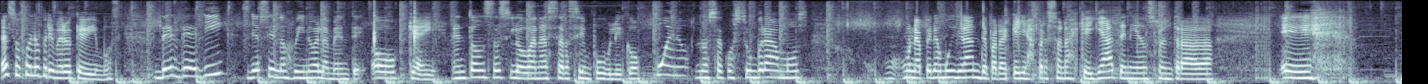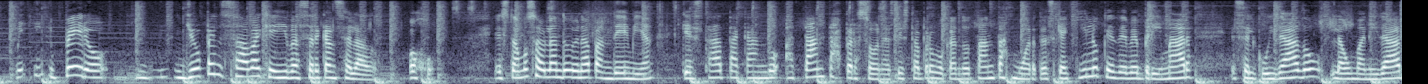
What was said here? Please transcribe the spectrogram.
Eso fue lo primero que vimos. Desde allí ya se nos vino a la mente, ok, entonces lo van a hacer sin público. Bueno, nos acostumbramos. Una pena muy grande para aquellas personas que ya tenían su entrada. Eh, pero yo pensaba que iba a ser cancelado. Ojo, estamos hablando de una pandemia que está atacando a tantas personas y está provocando tantas muertes que aquí lo que debe primar es el cuidado, la humanidad,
